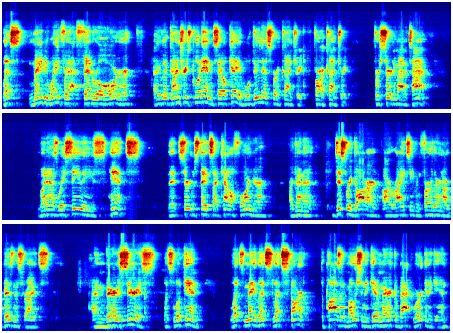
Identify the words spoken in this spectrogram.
Let's maybe wait for that federal order the country's put in and say, okay, we'll do this for a country, for our country, for a certain amount of time. But as we see these hints that certain states like California are going to disregard our rights even further and our business rights, I'm very serious. Let's look in. Let's make let's let's start the positive motion to get America back working again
